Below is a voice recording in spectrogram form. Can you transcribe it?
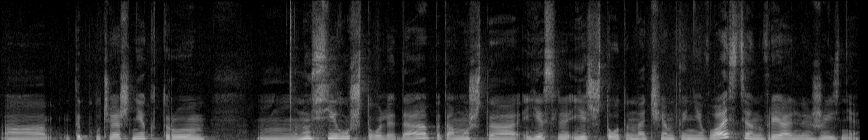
ты получаешь некоторую ну, силу, что ли, да, потому что если есть что-то, над чем ты не властен в реальной жизни,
